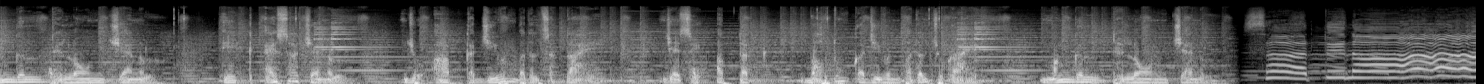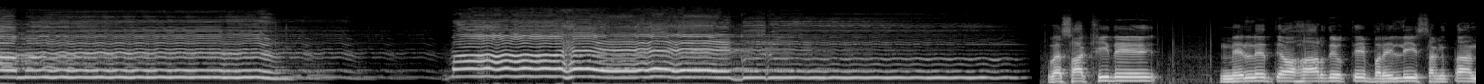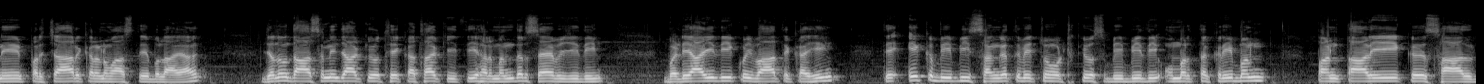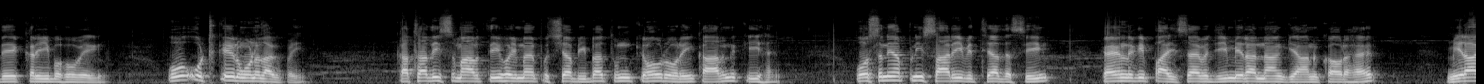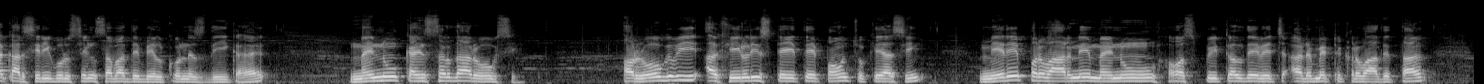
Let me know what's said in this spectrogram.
मंगल Dhillon channel एक ऐसा channel जो आपका जीवन बदल सकता है जैसे अब तक बहुतों का जीवन बदल चुका है मंगल ढिलोन चैनल ਸਤਨਾਮ ਵਾਹਿਗੁਰੂ ਵਿਸਾਖੀ ਦੇ ਮੇਲੇ ਤਿਉਹਾਰ ਦੇ ਉੱਤੇ ਬਰੇਲੀ ਸੰਗਤਾਂ ਨੇ ਪ੍ਰਚਾਰ ਕਰਨ ਵਾਸਤੇ ਬੁਲਾਇਆ। ਜਦੋਂ ਦਾਸ ਨੇ ਜਾ ਕੇ ਉੱਥੇ ਕਥਾ ਕੀਤੀ, ਹਰਮੰਦਰ ਸਾਹਿਬ ਜੀ ਦੀ ਵਡਿਆਈ ਦੀ ਕੋਈ ਬਾਤ ਕਹੀ ਤੇ ਇੱਕ ਬੀਬੀ ਸੰਗਤ ਵਿੱਚੋਂ ਉੱਠ ਕੇ ਉਸ ਬੀਬੀ ਦੀ ਉਮਰ ਤਕਰੀਬਨ 45 ਕੁ ਸਾਲ ਦੇ ਕਰੀਬ ਹੋਵੇਗੀ ਉਹ ਉੱਠ ਕੇ ਰੋਣ ਲੱਗ ਪਈ। ਕਥਾ ਦੀ ਸਮਾਪਤੀ ਹੋਈ, ਮੈਂ ਪੁੱਛਿਆ, ਬੀਬਾ, ਤੂੰ ਕਿਉਂ ਰੋ ਰਹੀ? ਕਾਰਨ ਕੀ ਹੈ? ਉਸ ਨੇ ਆਪਣੀ ਸਾਰੀ ਵਿਥਿਆ ਦੱਸੀ। ਕਹਿਣ ਲੱਗੀ, ਭਾਈ ਸਾਹਿਬ ਜੀ, ਮੇਰਾ ਨਾਮ ਗਿਆਨ ਕੌਰ ਹੈ। ਮੇਰਾ ਘਰ ਸ੍ਰੀ ਗੁਰੂ ਸਿੰਘ ਸਭਾ ਦੇ ਬਿਲਕੁਲ ਨਜ਼ਦੀਕ ਹੈ। ਮੈਨੂੰ ਕੈਂਸਰ ਦਾ ਰੋਗ ਸੀ ਔਰ ਰੋਗ ਵੀ ਅਖੀਰਲੀ ਸਟੇਜ ਤੇ ਪਹੁੰਚ ਚੁੱਕਿਆ ਸੀ। ਮੇਰੇ ਪਰਿਵਾਰ ਨੇ ਮੈਨੂੰ ਹਸਪੀਟਲ ਦੇ ਵਿੱਚ ਐਡਮਿਟ ਕਰਵਾ ਦਿੱਤਾ।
